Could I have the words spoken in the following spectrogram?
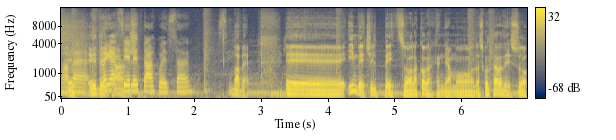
Vabbè. E- e dei Ragazzi, è Guns. l'età questa. eh. Vabbè. Eh, invece il pezzo, la cover che andiamo ad ascoltare adesso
